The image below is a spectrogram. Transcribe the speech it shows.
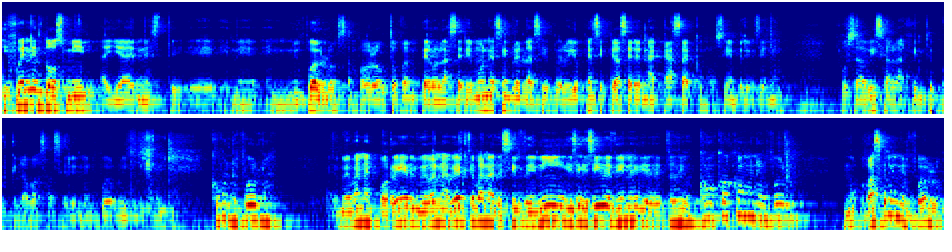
Y fue en el 2000, allá en, este, eh, en, eh, en, mi pueblo, San Pablo Autopan, pero la ceremonia siempre la hacía, pero yo pensé que iba a ser en la casa como siempre. Y me dice, no, pues avisa a la gente porque la vas a hacer en el pueblo. Y dije, ¿cómo en el pueblo? Me van a correr, me van a ver, ¿qué van a decir de mí? Y sí, entonces digo, ¿cómo, ¿cómo, en el pueblo? No, va a ser en el pueblo.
